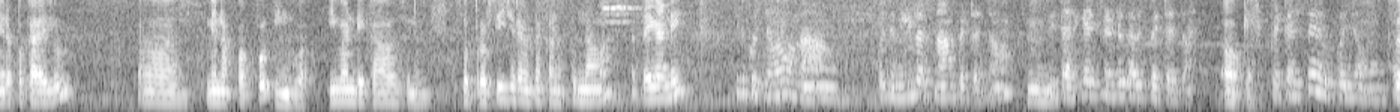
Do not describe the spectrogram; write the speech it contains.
మిరపకాయలు మినప్పప్పు ఇంగువ. ఇవండి కావాల్సినవి. సో ప్రొసీజర్ ఏమిటో కనుక్కుందామా? అంతేగాండి ఇది కొంచెం కొంచెం నీళ్ళ స్నానం పెట్టేద్దాం. ఇది తరిగేసి రెండు కలిపి పెట్టేద్దాం. ఓకే. పెట్టేస్తే కొంచెం సో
